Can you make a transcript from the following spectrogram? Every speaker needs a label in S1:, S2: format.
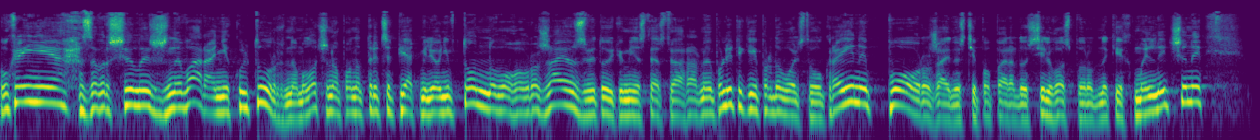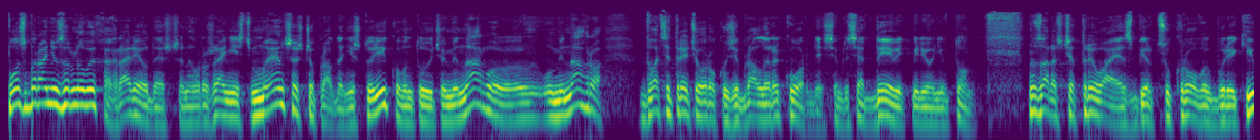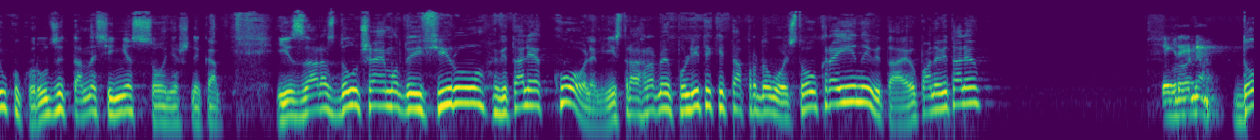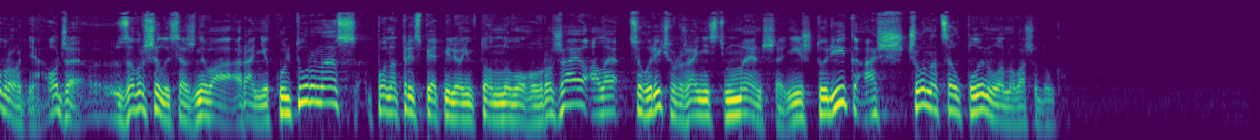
S1: В Україні завершили жнива ранніх культур. Намолочено понад 35 мільйонів тонн нового врожаю. Звітують у міністерстві аграрної політики і продовольства України. По урожайності попереду сільгоспвиробники Хмельниччини. По збиранню зернових аграрія Одещини урожайність менша, щоправда, ніж торік. Коментують у Мінагро. У Мінагро 23-го року зібрали рекорди 79 мільйонів тонн. Ну зараз ще триває збір цукрових буряків, кукурудзи та насіння соняшника. І зараз долучаємо до ефіру Віталія Коваля, міністра аграрної політики та продовольства України. Вітаю, пане Віталію.
S2: Доброго дня.
S1: Доброго дня. Отже, завершилися жнива ранніх культур. У нас понад 35 мільйонів тонн нового врожаю, але цьогоріч врожайність менше ніж торік. А що на це вплинуло, на вашу думку?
